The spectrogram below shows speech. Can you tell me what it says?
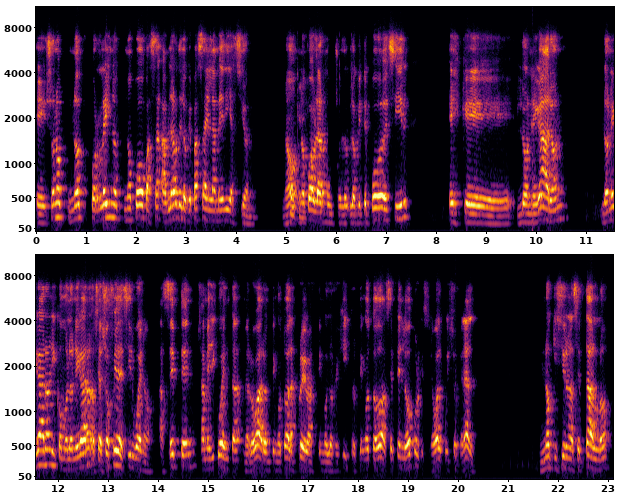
Eh, yo no, no, por ley no, no, puedo pasar, hablar de lo que pasa en la mediación, ¿no? No puedo hablar mucho. Lo, que te puedo decir es que lo negaron lo negaron y como lo negaron, o sea, yo fui a decir, bueno, acepten, ya me di cuenta, me robaron, tengo todas las pruebas, tengo los registros, tengo todo, acéptenlo porque si no va al juicio penal. No quisieron aceptarlo,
